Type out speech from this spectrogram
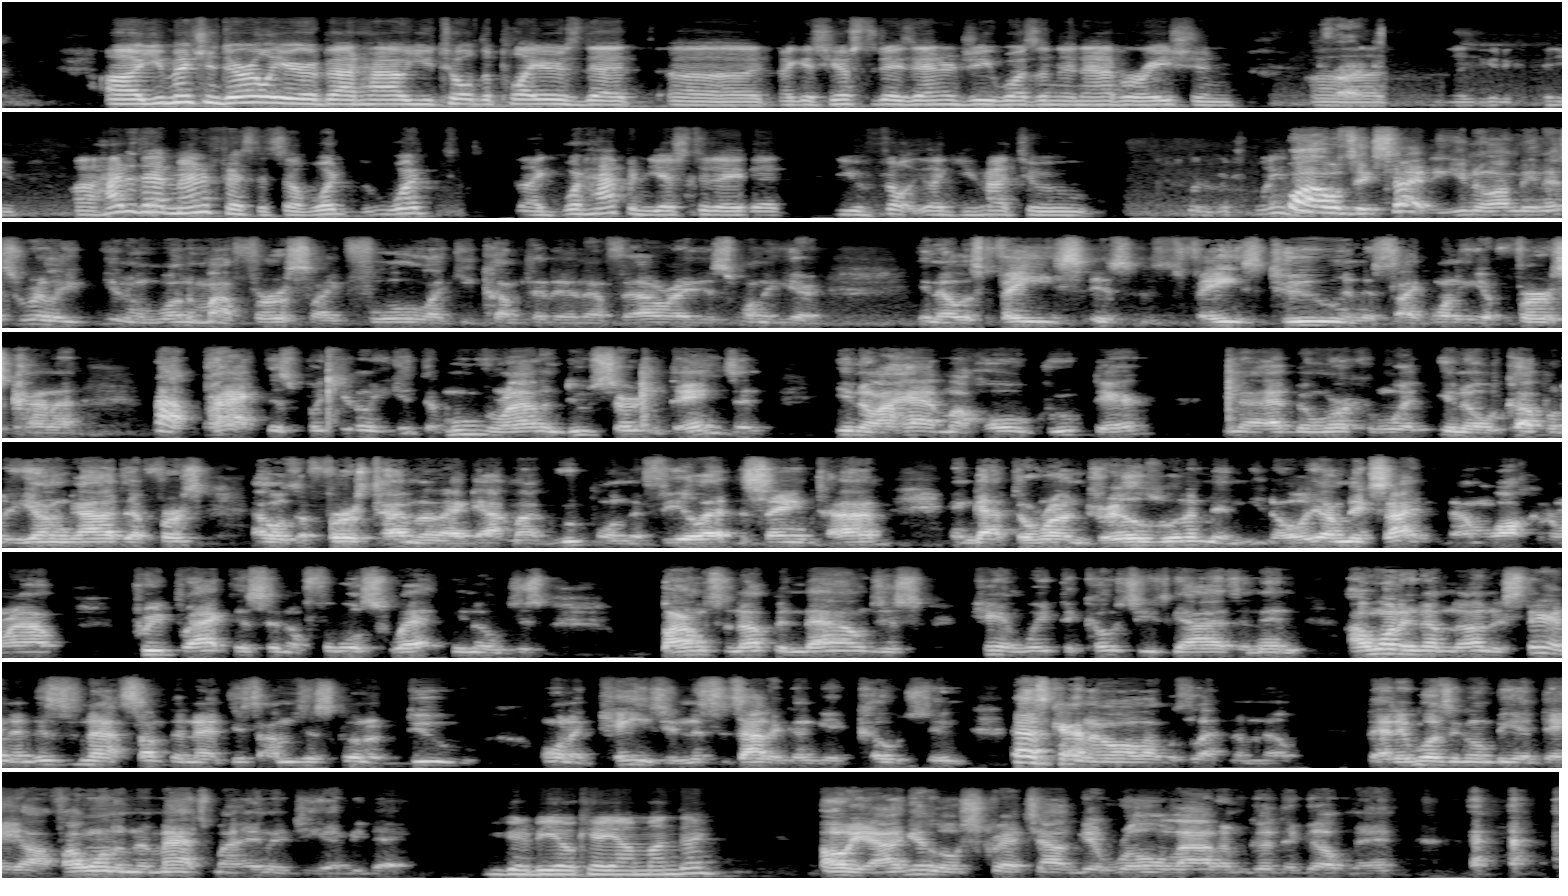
Uh, you mentioned earlier about how you told the players that uh, I guess yesterday's energy wasn't an aberration. Uh, right. You're going to continue. Uh, how did that manifest itself? What what like what happened yesterday that you felt like you had to sort of explain? Well, I was excited. You know, I mean, that's really you know one of my first like full like you come to the NFL right. It's one of your you know it's phase is phase two, and it's like one of your first kind of not practice, but you know you get to move around and do certain things, and you know I had my whole group there you know, I had been working with, you know, a couple of young guys at first. That was the first time that I got my group on the field at the same time and got to run drills with them. And, you know, I'm excited. I'm walking around pre-practice in a full sweat, you know, just bouncing up and down, just can't wait to coach these guys. And then I wanted them to understand that this is not something that just I'm just going to do on occasion. This is how they're going to get coached. And that's kind of all I was letting them know, that it wasn't going to be a day off. I want them to match my energy every day. You going to be okay on Monday? Oh, yeah. I get a little stretch out, get rolled out. I'm good to go, man.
